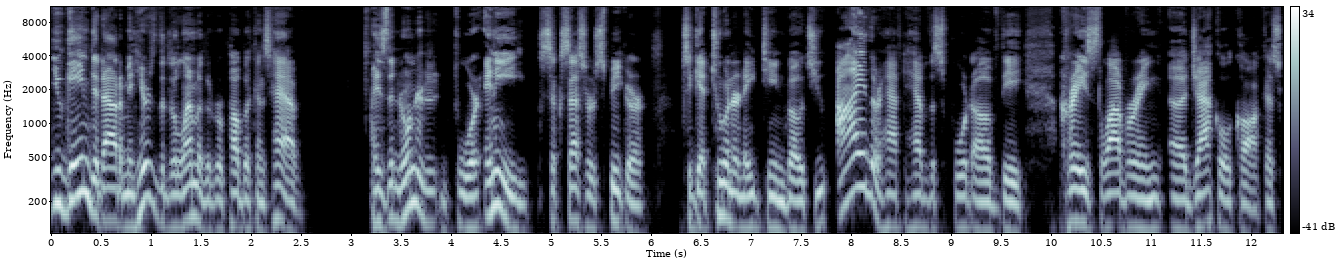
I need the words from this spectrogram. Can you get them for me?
You gamed it out. I mean, here's the dilemma that Republicans have is that in order to, for any successor speaker to get 218 votes, you either have to have the support of the crazed slavering uh, Jackal caucus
